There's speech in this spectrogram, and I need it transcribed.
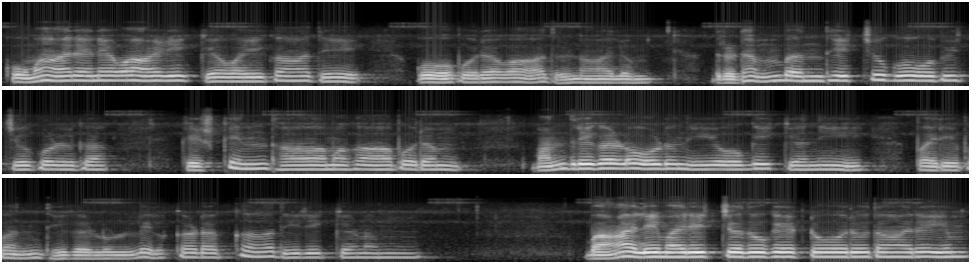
കുമാരനെ വാഴിക്ക വൈകാതെ ഗോപുരവാതിനാലും ദൃഢം ബന്ധിച്ചു ഗോപിച്ചു കൊള്ളുക കിഷ്കിന്ധാമഹാപുരം മന്ത്രികളോടു നിയോഗിക്ക നീ പരിപന്ധികളുള്ളിൽ കടക്കാതിരിക്കണം. ബാലി മരിച്ചതു കേട്ടോരു താരയും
